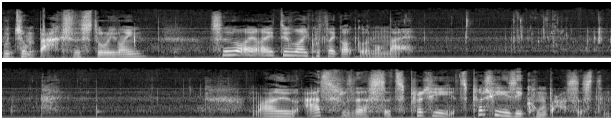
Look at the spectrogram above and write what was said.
we'll jump back to the storyline. So I, I do like what they got going on there. Now, as for this, it's pretty it's pretty easy combat system.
